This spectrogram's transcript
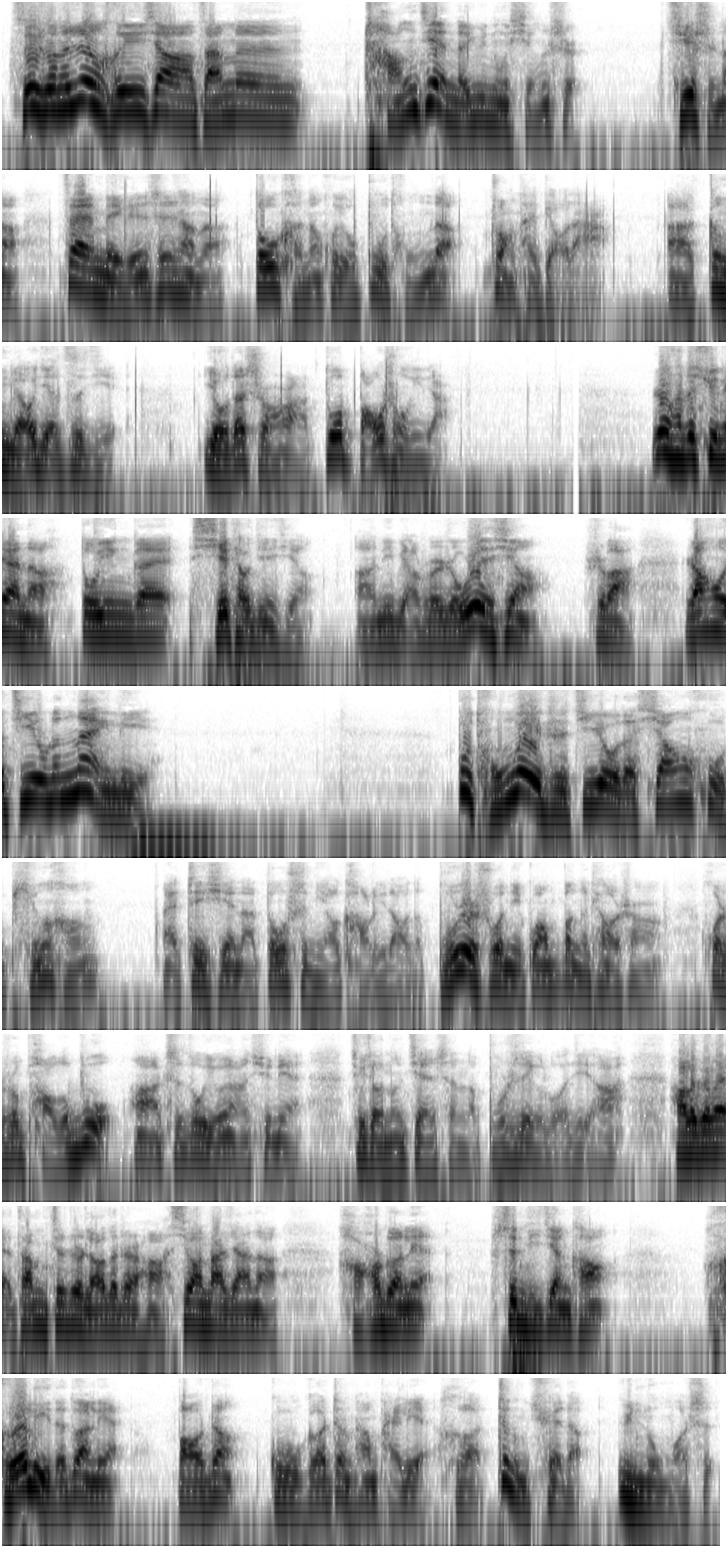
所以说呢，任何一项咱们常见的运动形式，其实呢，在每个人身上呢，都可能会有不同的状态表达啊。更了解自己，有的时候啊，多保守一点。任何的训练呢，都应该协调进行啊。你比方说柔韧性是吧？然后肌肉的耐力。不同位置肌肉的相互平衡，哎，这些呢都是你要考虑到的。不是说你光蹦个跳绳，或者说跑个步啊，只做有氧训练就叫能健身了，不是这个逻辑啊。好了，各位，咱们今儿就聊到这儿哈，希望大家呢好好锻炼，身体健康，合理的锻炼，保证骨骼正常排列和正确的运动模式。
